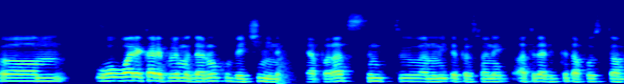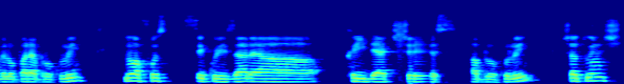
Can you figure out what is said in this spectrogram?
Um, o oarecare problemă, dar nu cu vecinii neapărat, sunt uh, anumite persoane, atâta timp cât a fost anveloparea blocului, nu a fost securizarea căii de acces a blocului și atunci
